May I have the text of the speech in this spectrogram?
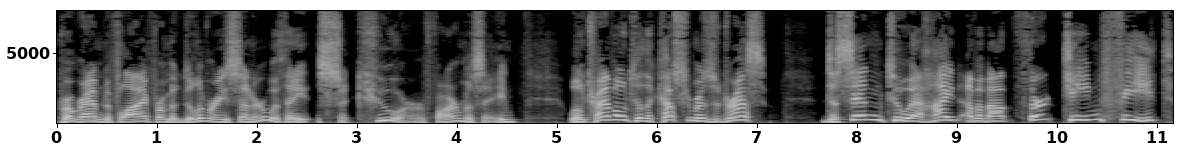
programmed to fly from a delivery center with a secure pharmacy, will travel to the customer's address, descend to a height of about 13 feet,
